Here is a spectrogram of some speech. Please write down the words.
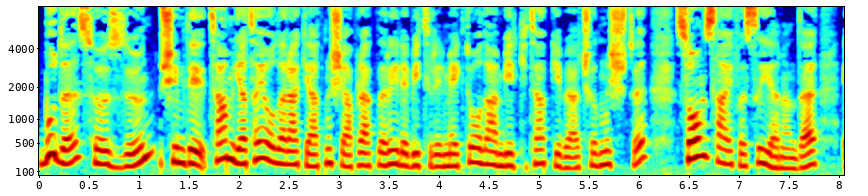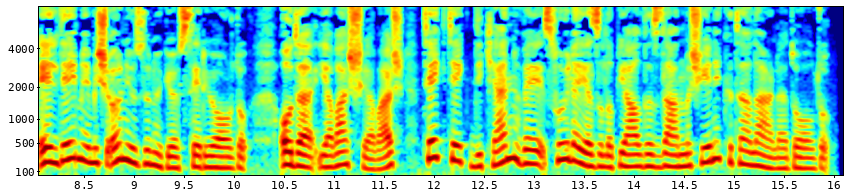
Bu da sözlüğün şimdi tam yatay olarak yatmış yapraklarıyla bitirilmekte olan bir kitap gibi açılmıştı. Son sayfası yanında el değmemiş ön yüzünü gösteriyordu. O da yavaş yavaş tek tek diken ve suyla yazılıp yaldızlanmış yeni kıtalar notlarla doldu.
